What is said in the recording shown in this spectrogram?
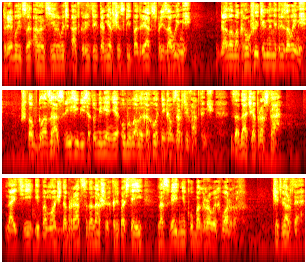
Требуется анонсировать открытый коммерческий подряд с призовыми. Головокружительными призовыми чтоб глаза слезились от умиления у бывалых охотников за артефактами. Задача проста найти и помочь добраться до наших крепостей наследнику багровых воронов. Четвертое.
